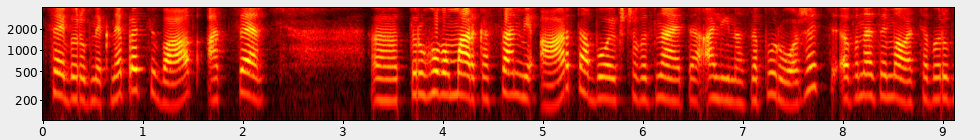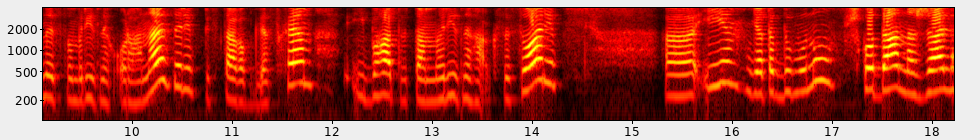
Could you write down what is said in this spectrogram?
цей виробник не працював, а це торгова марка Самі Арт, або, якщо ви знаєте, Аліна Запорожець. Вона займалася виробництвом різних органайзерів, підставок для схем і багато там різних аксесуарів. Е, І я так думаю, ну, шкода, на жаль,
